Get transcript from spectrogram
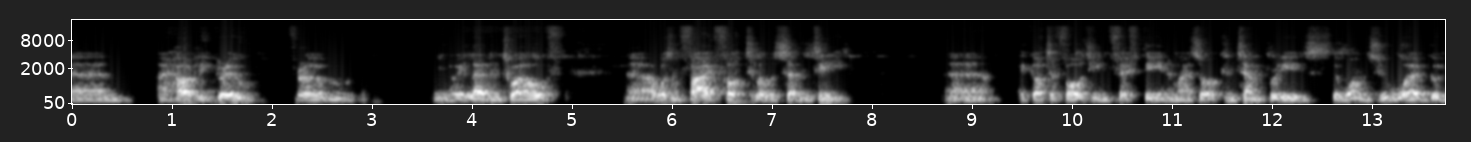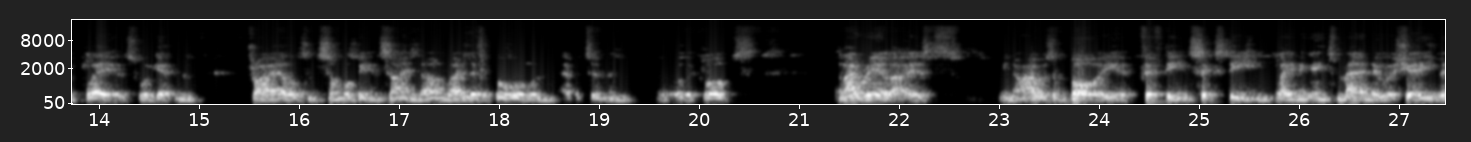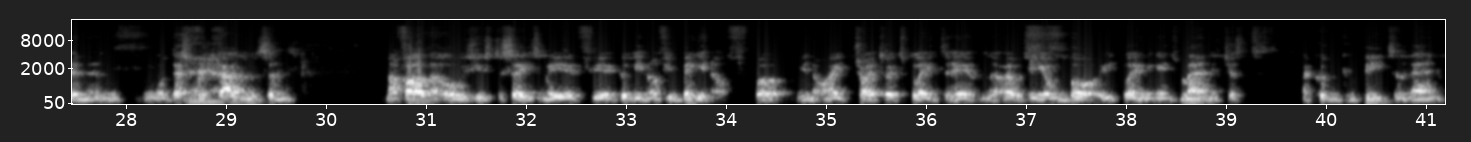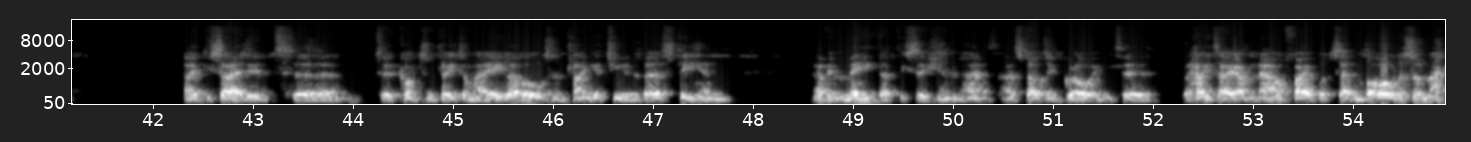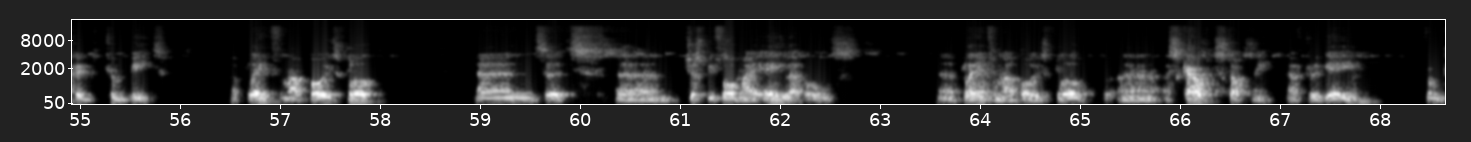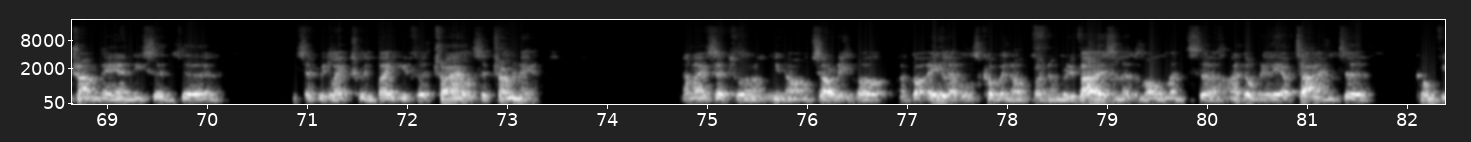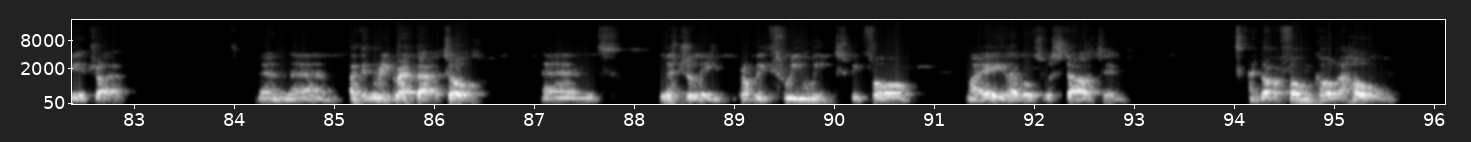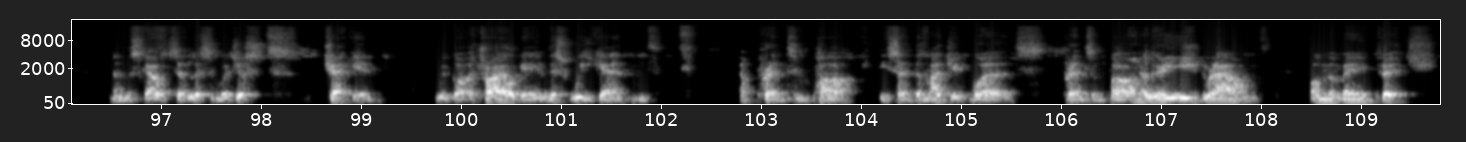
Um, I hardly grew from, you know, 11, 12. Uh, I wasn't five foot till I was 17. Um, it got to 14, 15, and my sort of contemporaries, the ones who were good players, were getting trials, and some were being signed on by Liverpool and Everton and other clubs. And I realised, you know, I was a boy at 15, 16, playing against men who were shaving and, you know, desperate Yeah, yeah. dance. And my father always used to say to me, if you're good enough, you're big enough. But, you know, I tried to explain to him that I was a young boy playing against men. It just, I couldn't compete. And then I decided uh, to concentrate on my A levels and try and get to university. And having made that decision, I, I started growing to the height I am now, five foot seven. But all of a sudden, I could compete. I played for my boys' club, and um, just before my A levels, uh, playing for my boys' club, uh, a scout stopped me after a game from Tranmere, and he said, uh, "He said we'd like to invite you for trials at Tranmere." And I said "Well, "You know, I'm sorry, but I've got A levels coming up, and I'm revising at the moment. So I don't really have time to come for your trial." And um I didn't regret that at all. And literally, probably three weeks before my A levels were starting, I got a phone call at home, and the scout said, "Listen, we're just checking. We've got a trial game this weekend at Prenton Park." He said the magic words, Prenton Park, a pitch. league ground on the main pitch.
